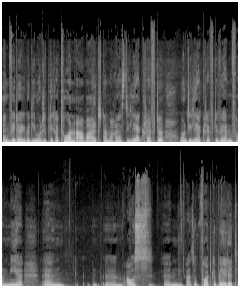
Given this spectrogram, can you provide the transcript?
Entweder über die Multiplikatorenarbeit, da machen es die Lehrkräfte und die Lehrkräfte werden von mir ähm, ähm, aus ähm, also fortgebildet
